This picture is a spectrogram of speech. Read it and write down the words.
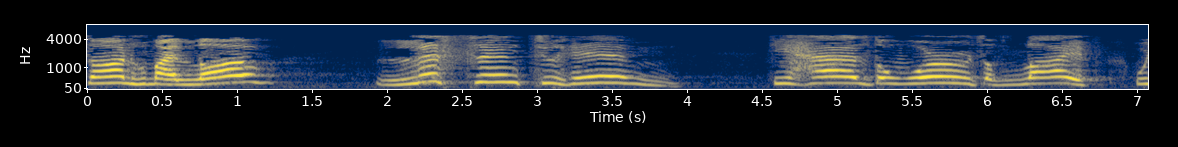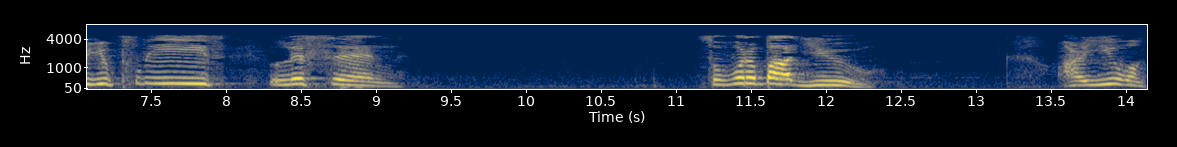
son whom I love. Listen to him. He has the words of life. Will you please listen?" So what about you? Are you a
